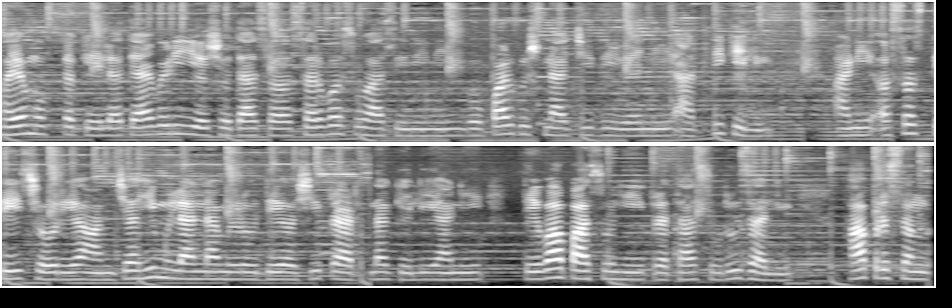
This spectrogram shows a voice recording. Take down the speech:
भयमुक्त केलं. त्यावेळी यशोदासह सर्व सुहासिनींनी गोपाळकृष्णाची दिव्यांनी आरती केली. आणि असंच ते शौर्य आमच्याही मुलांना मिळू दे अशी प्रार्थना केली आणि तेव्हापासून ही प्रथा सुरू झाली. हा प्रसंग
